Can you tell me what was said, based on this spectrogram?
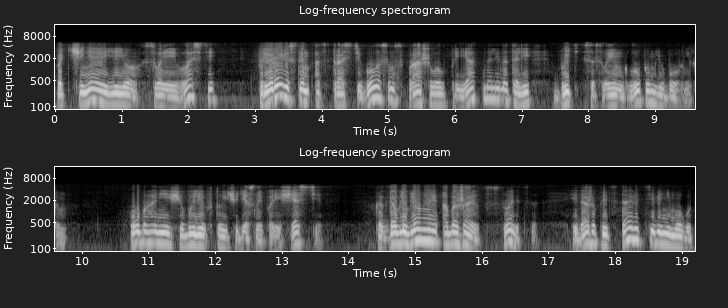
подчиняя ее своей власти, прерывистым от страсти голосом спрашивал, приятно ли Натали быть со своим глупым любовником. Оба они еще были в той чудесной паре счастья, когда влюбленные обожают ссориться и даже представить себе не могут,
